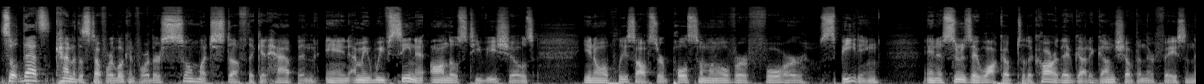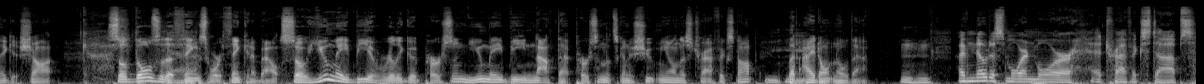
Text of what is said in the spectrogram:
So that's kind of the stuff we're looking for. There's so much stuff that could happen, and I mean we've seen it on those TV shows. You know, a police officer pulls someone over for speeding, and as soon as they walk up to the car, they've got a gun shoved in their face and they get shot. So those are the things we're thinking about. So you may be a really good person, you may be not that person that's going to shoot me on this traffic stop, but I don't know that. I've noticed more and more at traffic stops.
